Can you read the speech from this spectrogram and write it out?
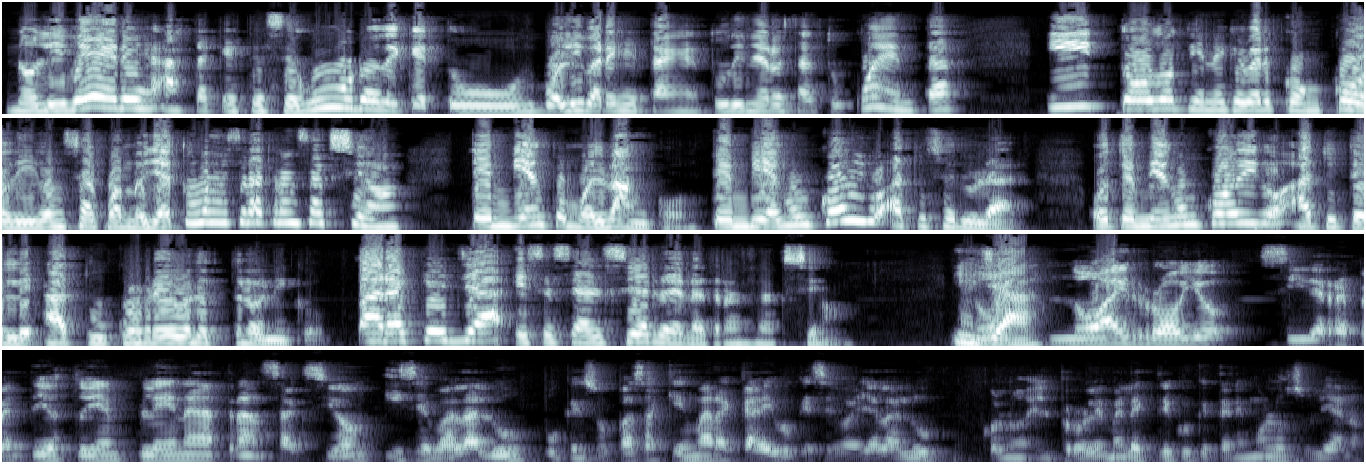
no liberes hasta que estés seguro de que tus bolívares están, en- tu dinero está en tu cuenta. Y todo tiene que ver con códigos. O sea, cuando ya tú vas a hacer la transacción, te envían como el banco. Te envían un código a tu celular. O te envían un código a tu, tele- a tu correo electrónico. Para que ya ese sea el cierre de la transacción. Y no, ya. No hay rollo si de repente yo estoy en plena transacción y se va la luz, porque eso pasa aquí en Maracaibo, que se vaya la luz con lo- el problema eléctrico que tenemos los zulianos.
